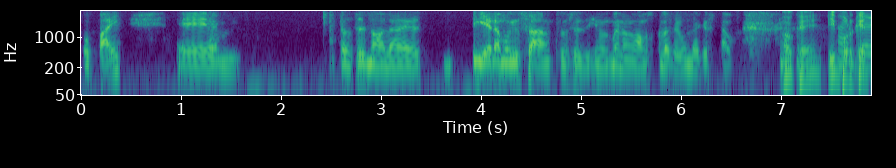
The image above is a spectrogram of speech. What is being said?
o Pi. Eh, entonces, no, la de Pi era muy usada. Entonces dijimos, bueno, vamos con la segunda que es Tau. Ok. ¿Y Ah, por qué Tau?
